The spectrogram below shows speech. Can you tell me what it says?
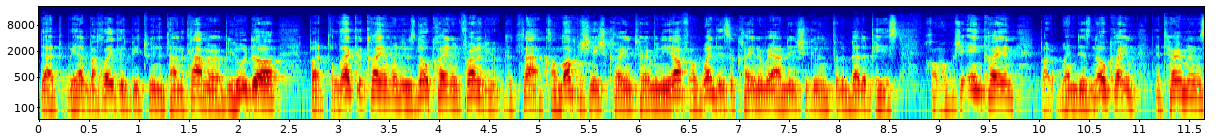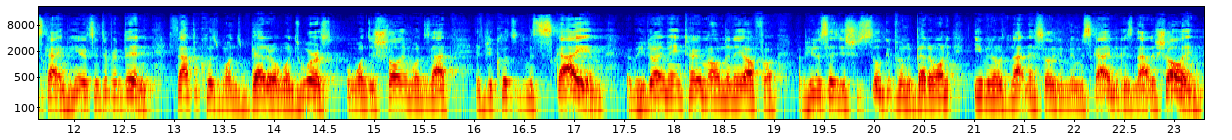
That we had machlekes between the Tanakam and Rabbi Huda, but the leka kain when there's no kain in front of you, it's not kol makom sheish kain termini yafa. When there's a kain around, you should give him for the better piece. Kol makom shein kain, but when there's no kain, the termini miskayim. Here it's a different din. It's not because one's better or one's worse, or one's a sholim, one's not. It's because miskayim. Rabbi Huda main termini yafa. Rabbi Huda says you should still give him the better one, even though it's not necessarily going to be miskayim because it's not a sholim.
